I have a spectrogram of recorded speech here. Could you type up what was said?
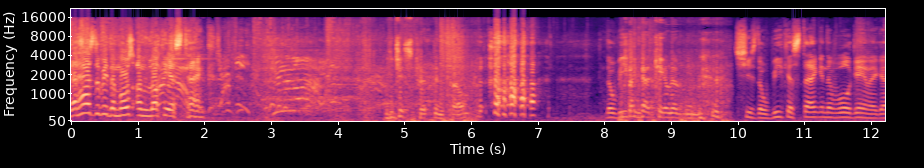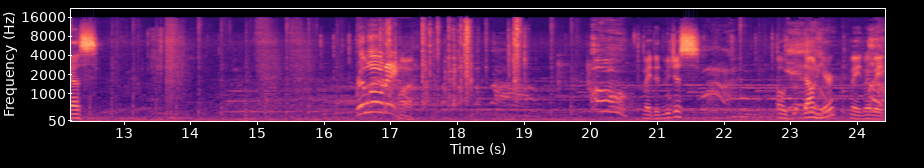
That has to be the most unluckiest tank. He just tripped and fell. The weak. like that Caleb in. She's the weakest tank in the whole game, I guess. Reloading! Wait, did we just? Oh, down here? Wait, wait, wait.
